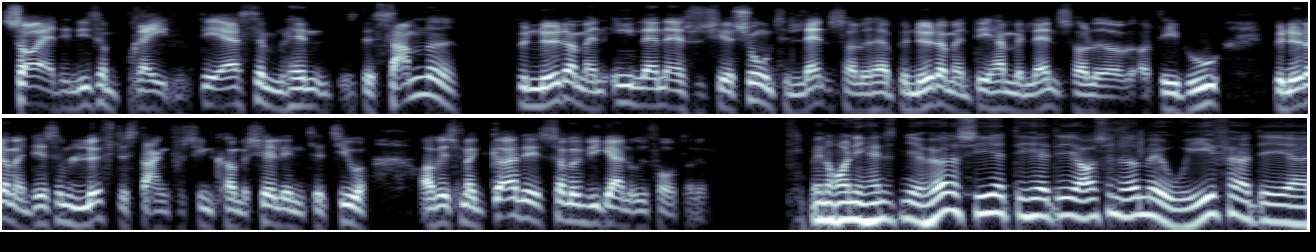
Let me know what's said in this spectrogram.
så er det ligesom bredden. Det er simpelthen det samlede benytter man en eller anden association til landsholdet her, benytter man det her med landsholdet og, og DBU, benytter man det som løftestang for sine kommersielle initiativer. Og hvis man gør det, så vil vi gerne udfordre det. Men Ronny Hansen, jeg hørte dig sige, at det her det er også noget med UEFA. Det er,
